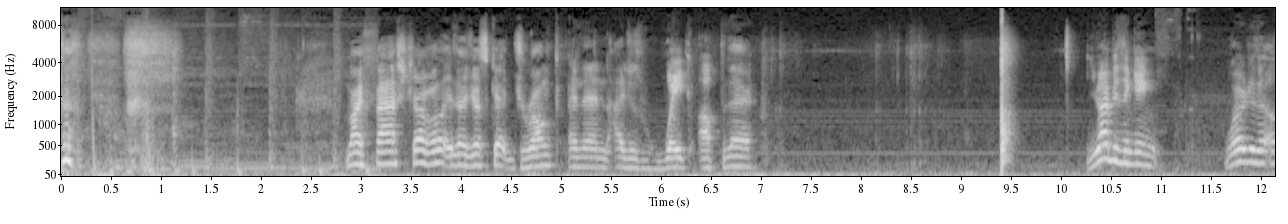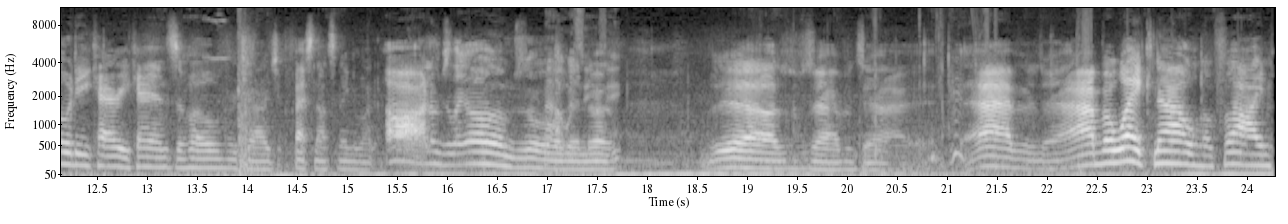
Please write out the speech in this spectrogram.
My fast travel is I just get drunk and then I just wake up there. You might be thinking, where do the OD carry cans of overcharge? Best not to think about it. Oh, and I'm just like, oh, I'm so That was fucking easy. Yeah, I'm awake now. I'm fine.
